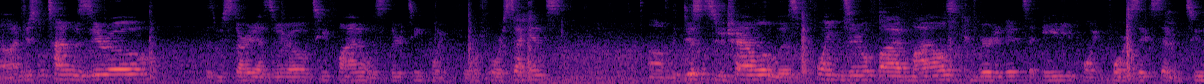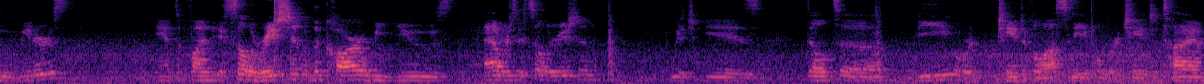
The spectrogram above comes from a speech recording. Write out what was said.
Uh, initial time was zero because we started at zero. T final was 13.44 seconds. Um, the distance we traveled was 0.05 miles, converted it to 80.4672 meters. And to find the acceleration of the car, we used average acceleration, which is delta v, or change of velocity over a change of time,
